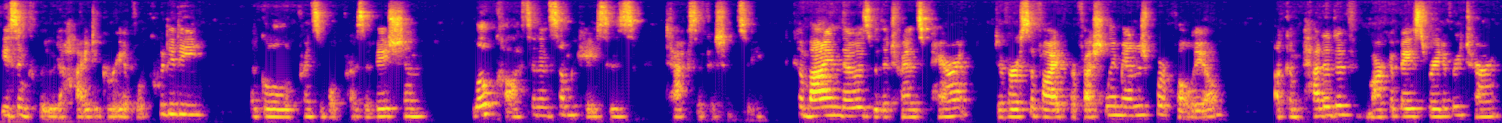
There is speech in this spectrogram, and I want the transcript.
These include a high degree of liquidity, a goal of principal preservation, low cost, and in some cases, tax efficiency. Combine those with a transparent, diversified, professionally managed portfolio, a competitive market-based rate of return,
